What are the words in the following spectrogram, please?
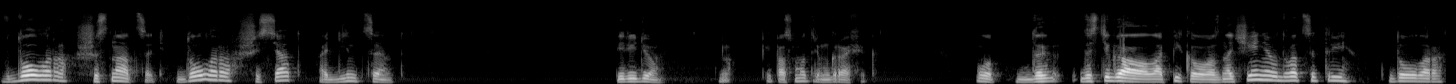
в долларах 16 долларов 60 1 цент. Перейдем ну, и посмотрим график. Вот, до, достигала пикового значения в 23 доллара.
